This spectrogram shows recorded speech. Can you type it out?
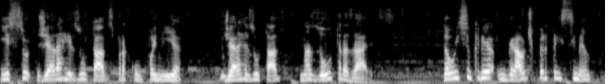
isso gera resultados para a companhia, gera resultados nas outras áreas. Então isso cria um grau de pertencimento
